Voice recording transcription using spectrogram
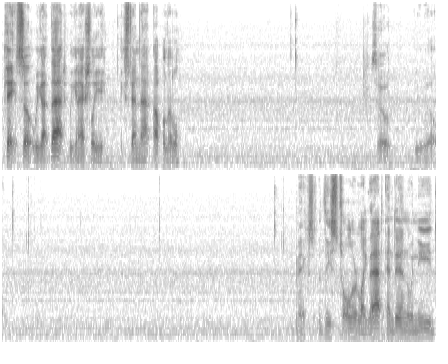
Okay, so we got that. We can actually extend that up a little. So we will makes these taller like that and then we need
